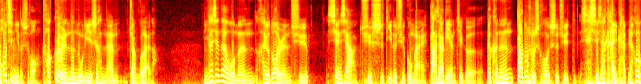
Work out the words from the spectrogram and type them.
抛弃你的时候，靠个人的努力是很难转过来的。你看，现在我们还有多少人去线下去实地的去购买大家电？这个那可能大多数时候是去线下看一看，然后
